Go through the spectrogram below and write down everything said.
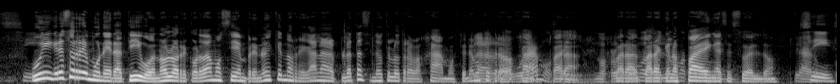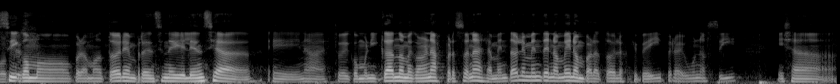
Sí. Un ingreso remunerativo, ¿no? Lo recordamos siempre. No es que nos regalan la plata, sino que lo trabajamos. Tenemos Claro, que trabajar para, para, para que nos paguen también. ese sueldo. Claro, sí, sí, es- como promotor en prevención de violencia, eh, nada, estuve comunicándome con unas personas, lamentablemente no me dieron para todos los que pedí, pero algunos sí, y ya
